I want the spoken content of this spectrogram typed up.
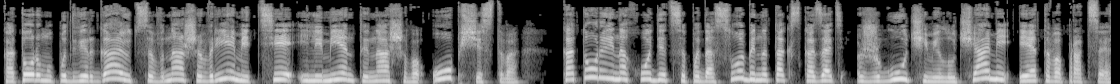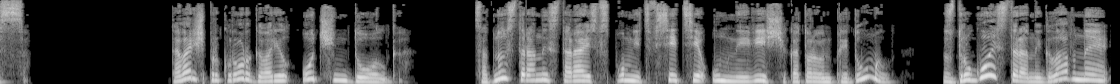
которому подвергаются в наше время те элементы нашего общества, которые находятся под особенно, так сказать, жгучими лучами этого процесса. Товарищ прокурор говорил очень долго. С одной стороны, стараясь вспомнить все те умные вещи, которые он придумал, с другой стороны, главное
